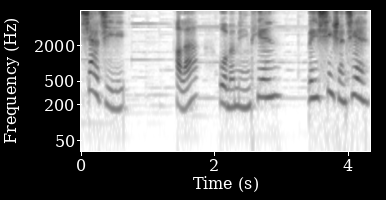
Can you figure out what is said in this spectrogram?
下集。好了，我们明天微信上见。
